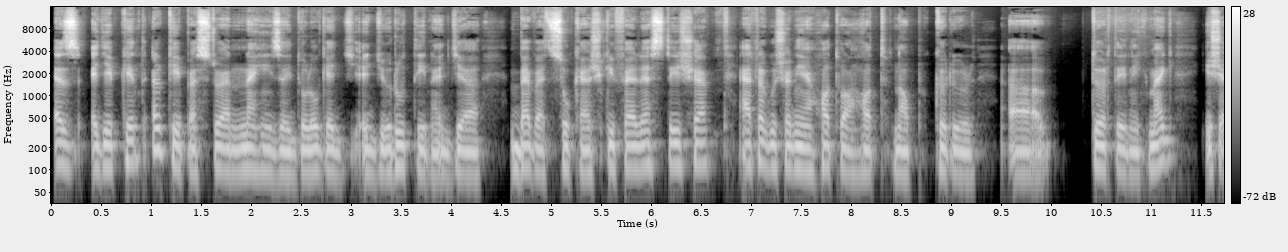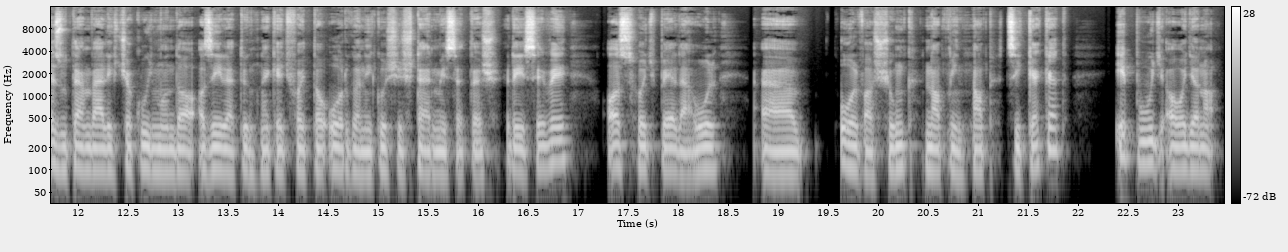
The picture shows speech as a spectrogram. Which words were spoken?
ez egyébként elképesztően nehéz egy dolog, egy, egy rutin, egy bevett szokás kifejlesztése. Átlagosan ilyen 66 nap körül uh, történik meg, és ezután válik csak úgymond az életünknek egyfajta organikus és természetes részévé, az, hogy például uh, olvassunk nap mint nap cikkeket, épp úgy, ahogyan a,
